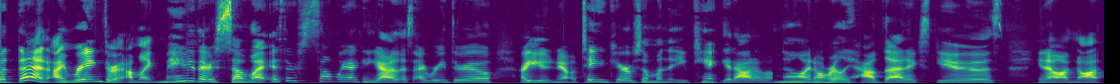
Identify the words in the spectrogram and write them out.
But then I'm reading through it. I'm like, maybe there's some way. Is there some way I can get out of this? I read through. Are you, you know, taking care of someone that you can't get out of? No, I don't really have that excuse. You know, I'm not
